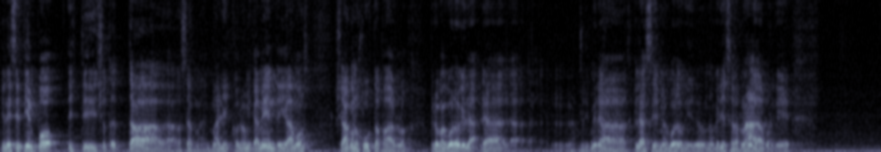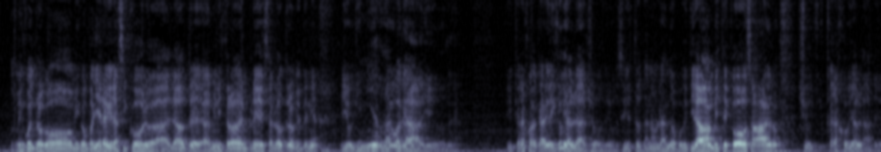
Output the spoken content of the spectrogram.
y en ese tiempo este, yo estaba o sea, mal económicamente, digamos, llegaba con lo justo a pagarlo. Pero me acuerdo que la, la- la- las primeras clases, me acuerdo que no, no quería saber nada porque me encuentro con mi compañera que era psicóloga, la otra administradora de empresa, la otro que tenía... Y digo, ¿qué mierda hago acá? Digo, ¿Qué carajo acá? ¿De qué voy a hablar yo? Digo, si esto están hablando, porque tiraban, viste, cosas, algo. Yo, ¿qué carajo voy a hablar? Digo,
